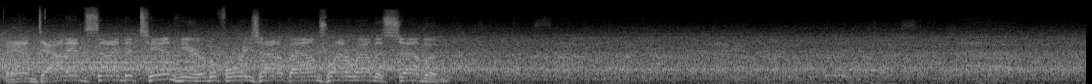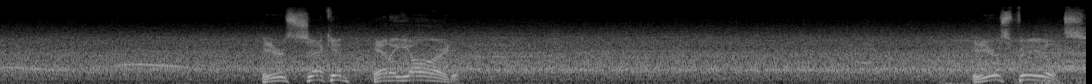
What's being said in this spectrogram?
And down inside the 10 here before he's out of bounds right around the 7. Here's second and a yard. Here's Fields.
